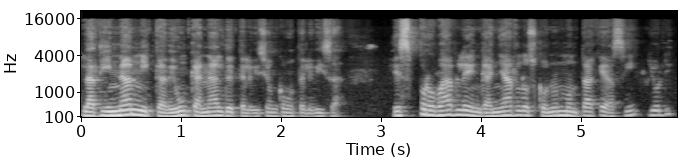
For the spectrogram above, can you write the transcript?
la dinámica de un canal de televisión como Televisa, ¿es probable engañarlos con un montaje así, Yuli?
